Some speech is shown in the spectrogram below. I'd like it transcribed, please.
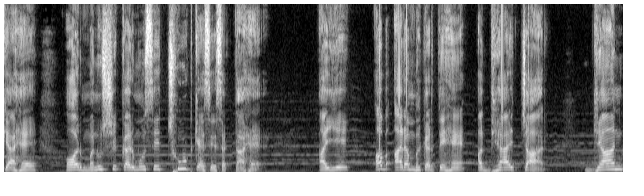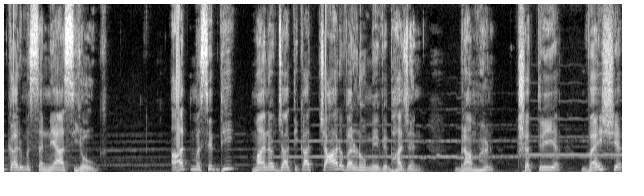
क्या है और मनुष्य कर्मों से छूट कैसे सकता है? आइए अब आरंभ करते हैं अध्याय चार, ज्ञान कर्म संन्यास योग। आत्मसिद्धि मानव जाति का चार वर्णों में विभाजन, ब्राह्मण, क्षत्रिय, वैश्य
